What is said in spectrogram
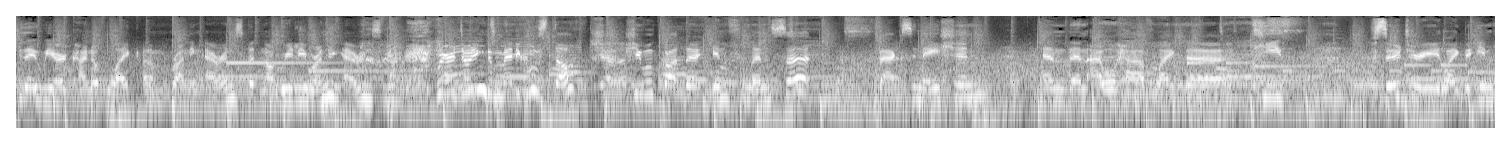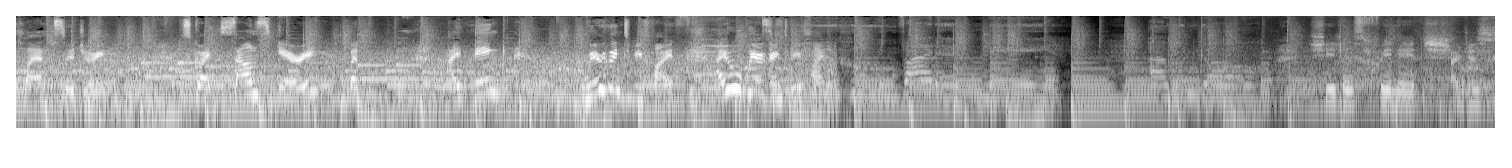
Today we are kind of like um, running errands but not really running errands. We, are doing the medical stuff. She will got the influenza vaccination and then i will have like the teeth surgery like the implant surgery. It's quite sounds scary but i think we're going to be fine. I hope we're going to be fine. Who invited me? I wouldn't go. She just finished I just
